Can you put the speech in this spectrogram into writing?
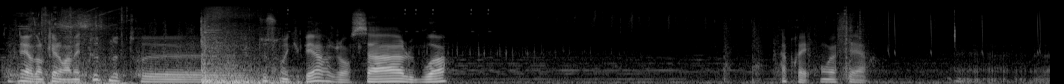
Conteneur dans lequel on va mettre toute notre, euh, tout ce qu'on récupère, genre ça, le bois. Après, on va faire. euh,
